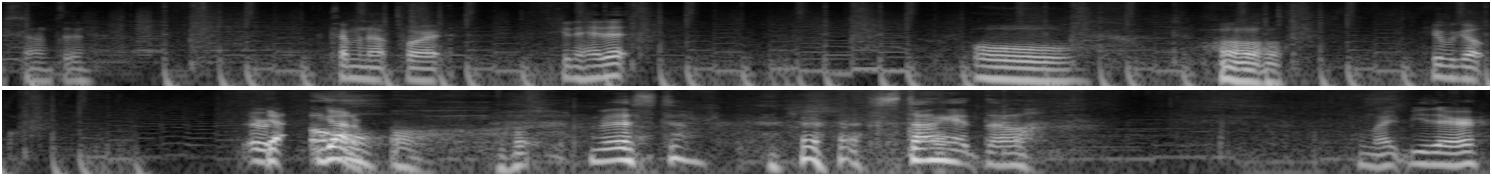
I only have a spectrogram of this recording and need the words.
There's something. Coming up for it. Gonna hit it? Oh, Oh, here we go. There, yeah, you got him. oh, Missed him. Stung it though. Might be there.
